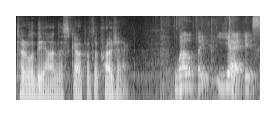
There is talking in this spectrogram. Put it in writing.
totally beyond the scope of the project? Well, uh, yeah, it's.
